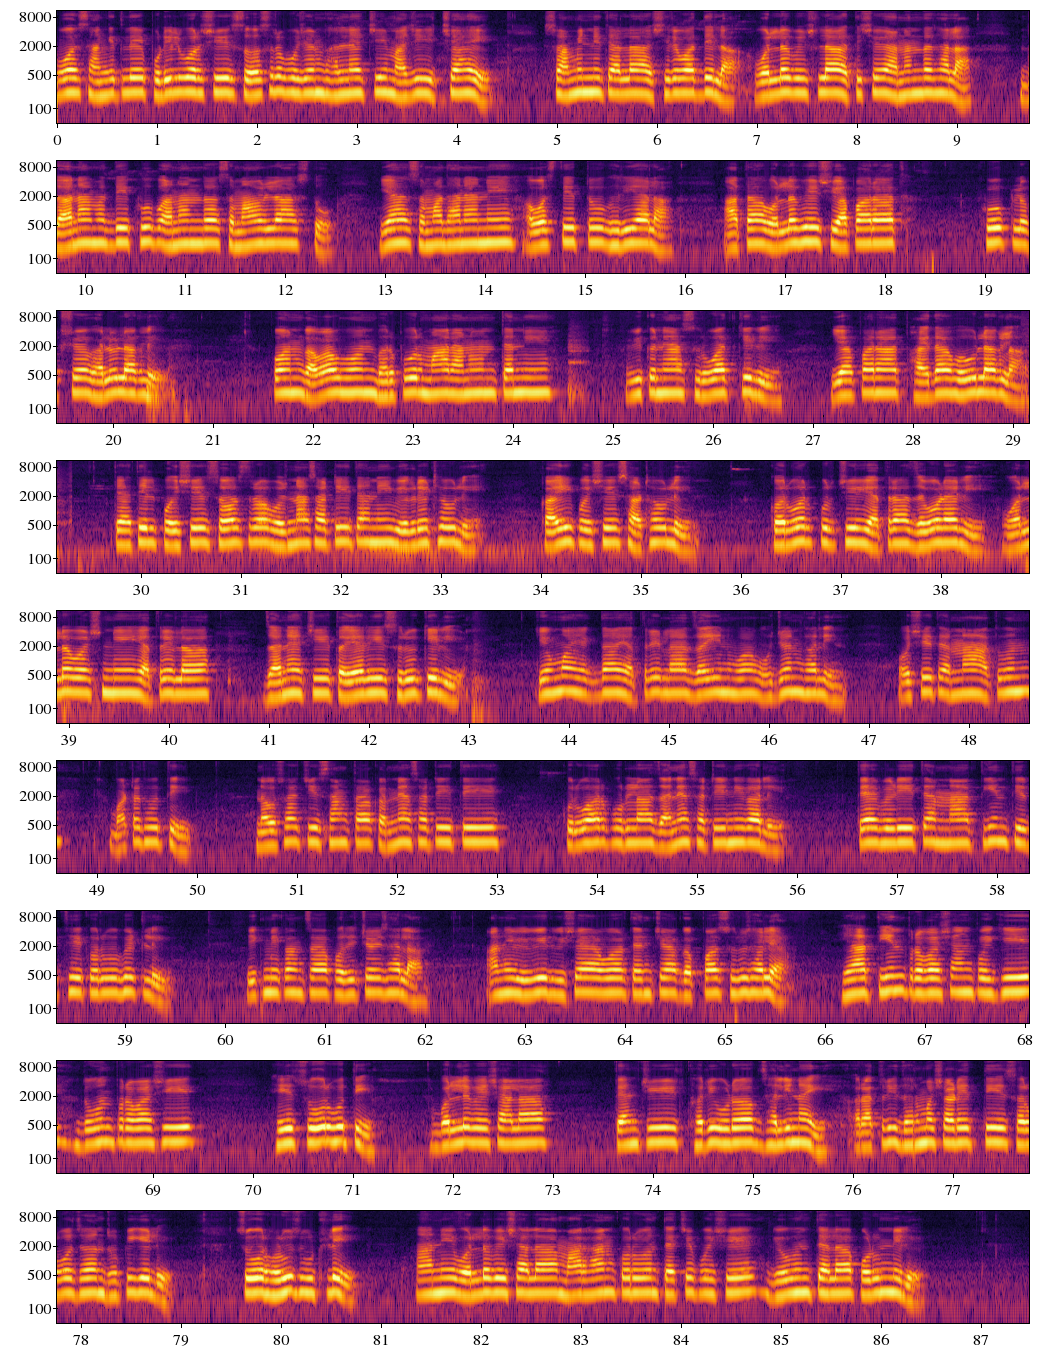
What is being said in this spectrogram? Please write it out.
व सांगितले पुढील वर्षी सहस्रभोजन घालण्याची माझी इच्छा आहे. स्वामींनी त्याला आशीर्वाद दिला. वल्लभेशला अतिशय आनंद झाला. दानामध्ये खूप आनंद समावलेला असतो. या समाधानाने अवस्थेत तो घरी आला. आता वल्लभेश व्यापारात खूप लक्ष घालू लागले. पण गावाहून भरपूर माल आणून त्यांनी विकण्यास सुरुवात केली. व्यापारात फायदा होऊ लागला. त्यातील पैसे सहस्र भोजनासाठी त्यांनी वेगळे ठेवले. काही पैसे साठवले. करवरपूरची यात्रा जवळ आली. वल्लवशने यात्रेला जाण्याची तयारी सुरू केली. केव्हा एकदा यात्रेला जाईन व भोजन घालीन असे त्यांना आतून वाटत होते. नवसाची सांगता करण्यासाठी ते कुरवारपूरला जाण्यासाठी निघाले. त्यावेळी त्यांना तीन तीर्थे करू भेटले. एकमेकांचा परिचय झाला. आणि विविध विषयावर त्यांच्या गप्पा सुरू झाल्या. ह्या तीन प्रवाशांपैकी दोन प्रवासी हे चोर होते. वल्लभेशाला त्यांची खरी ओळख झाली नाही. रात्री धर्मशाळेत ते सर्वजण झोपी गेले. चोर हळूच उठले आणि वल्लवेशाला मारहाण करून त्याचे पैसे घेऊन त्याला पडून नेले.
